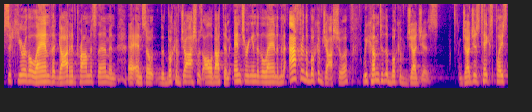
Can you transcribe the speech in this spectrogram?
secure the land that God had promised them. And, and so the book of Joshua is all about them entering into the land. And then after the book of Joshua, we come to the book of Judges. Judges takes place,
